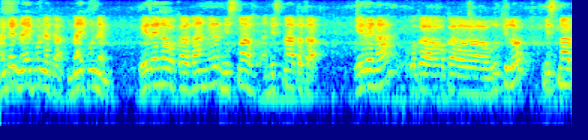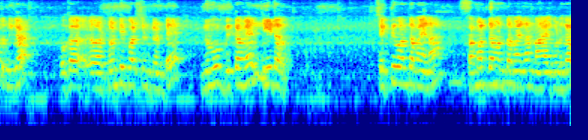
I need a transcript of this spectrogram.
అంటే నైపుణ్యత నైపుణ్యం. ఏదైనా ఒక దాని మీద నిష్ణా నిష్ణాతత. ఏదైనా ఒక ఒక వృత్తిలో నిష్ణాతునిగా ఒక ట్వంటీ పర్సెంట్ ఉంటే నువ్వు బికమ్ ఏ లీడర్ శక్తివంతమైన సమర్థవంతమైన నాయకుడిగా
